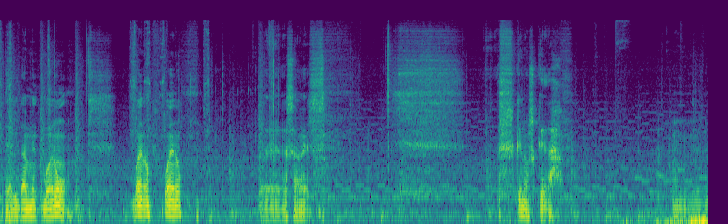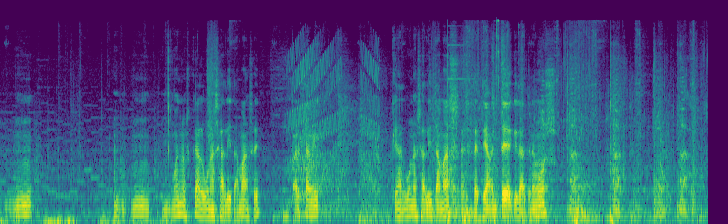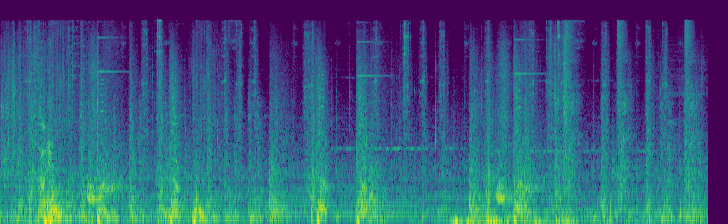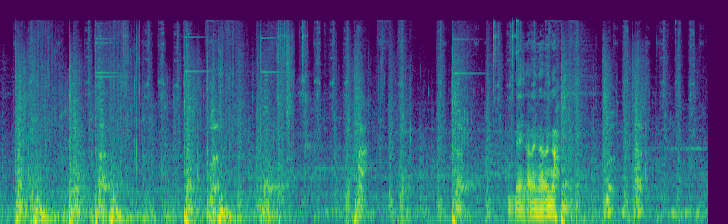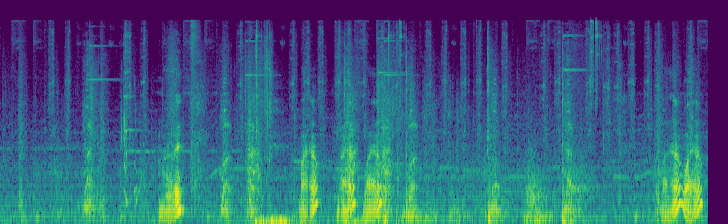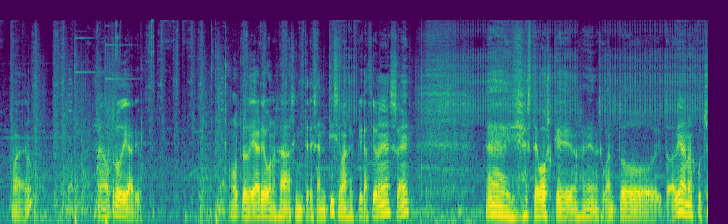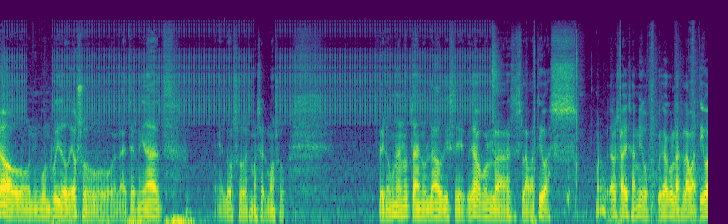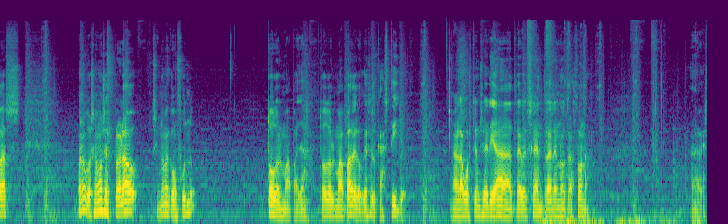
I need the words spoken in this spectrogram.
Y aquí también. Bueno. Bueno, bueno. Pues a ver. ¿Qué nos queda? Bueno, es que alguna salita más, ¿eh? Parece a mí que alguna salita más. Efectivamente, aquí la tenemos. Vale. Bueno, bueno, bueno. Bueno, bueno, bueno. otro diario. Otro diario con esas interesantísimas explicaciones, ¿eh? este bosque, no sé, no sé cuánto... Todavía no he escuchado ningún ruido de oso. En la eternidad el oso es más hermoso. Pero una nota en un lado dice, cuidado con las lavativas. Bueno, ya lo sabéis amigos, cuidado con las lavativas. Bueno, pues hemos explorado, si no me confundo, todo el mapa ya. Todo el mapa de lo que es el castillo. Ahora la cuestión sería atreverse a entrar en otra zona. A ver,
